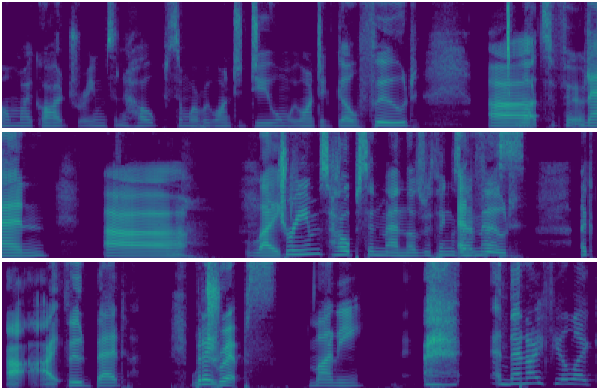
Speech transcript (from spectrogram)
oh my god, dreams and hopes and where we want to do and we want to go. Food, uh, Lots of food. men, uh, like Dreams, hopes, and men. Those are things And I miss. food. Like I, food, bed, But I- trips, money. And then I feel like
